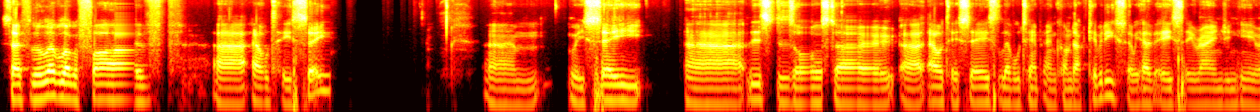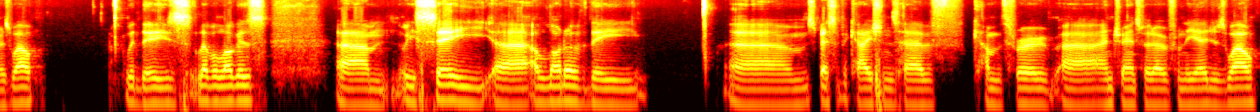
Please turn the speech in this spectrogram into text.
So for the level logger five, uh, LTC. Um, we see uh, this is also uh, LTC's level temp and conductivity. So we have EC range in here as well with these level loggers. Um, we see uh, a lot of the um, specifications have come through uh, and transferred over from the edge as well.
